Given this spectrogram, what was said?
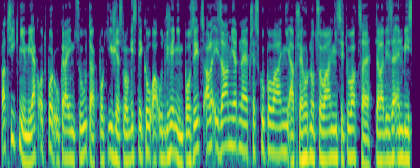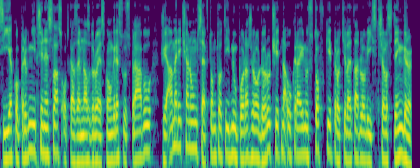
Patří k nim jak odpor Ukrajinců, tak potíže s logistikou a udržením pozic, ale i záměrné přeskupování a přehodnocování situace. Televize NBC jako první přinesla s odkazem na zdroje z kongresu zprávu, že Američanům se v tomto týdnu podařilo doručit na Ukrajinu stovky protiletadlových střel Stinger.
